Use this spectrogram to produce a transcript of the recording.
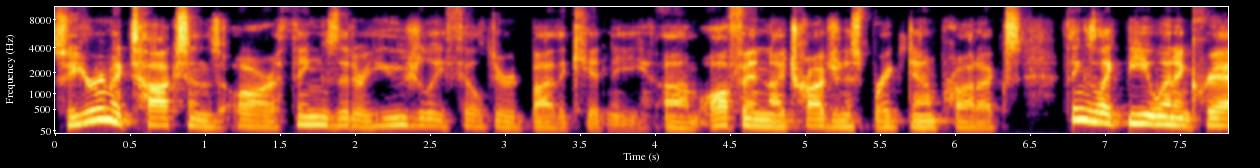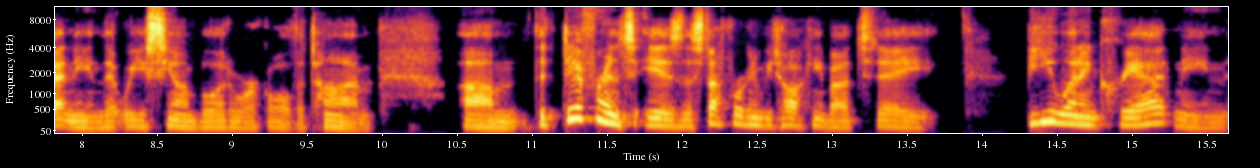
So, uremic toxins are things that are usually filtered by the kidney, um, often nitrogenous breakdown products, things like BUN and creatinine that we see on blood work all the time. Um, the difference is the stuff we're going to be talking about today BUN and creatinine,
